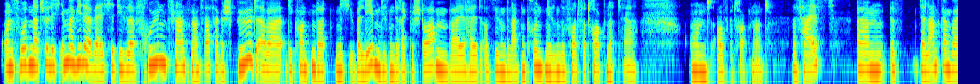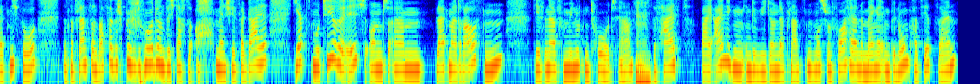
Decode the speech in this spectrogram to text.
Und es wurden natürlich immer wieder welche dieser frühen Pflanzen ans Wasser gespült, aber die konnten dort nicht überleben. Die sind direkt gestorben, weil halt aus diesen genannten Gründen, die sind sofort vertrocknet, ja. Und ausgetrocknet. Das heißt, ähm, ist, der Landgang war jetzt nicht so, dass eine Pflanze in Wasser gespült wurde und sich dachte, oh Mensch, hier ist ja geil, jetzt mutiere ich und ähm, bleib mal draußen. Die ist innerhalb von Minuten tot, ja. Mhm. Das heißt, bei einigen Individuen der Pflanzen muss schon vorher eine Menge im Genom passiert sein.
